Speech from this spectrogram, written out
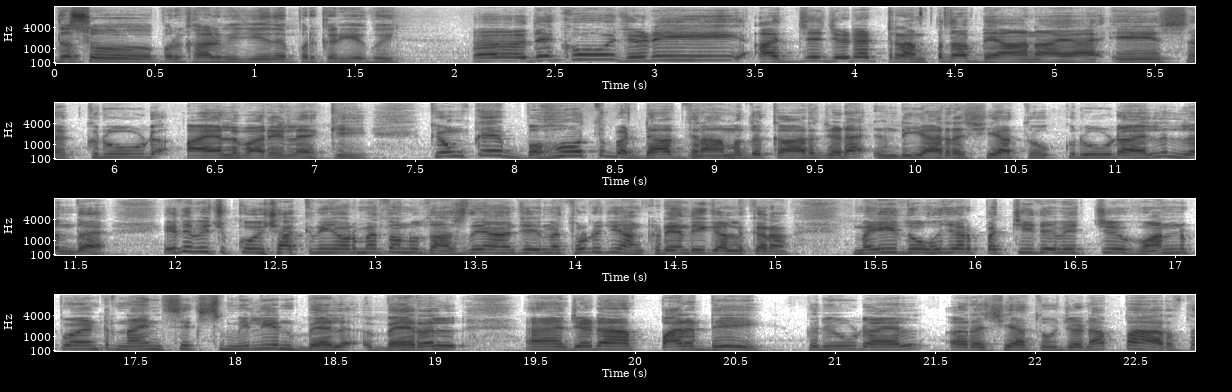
ਦੱਸੋ ਪ੍ਰਖਾਲਵੀ ਜੀ, ਇਹਦੇ ਉੱਪਰ ਕਰੀਏ ਕੋਈ। ਦੇਖੋ ਜਿਹੜੀ ਅੱਜ ਜਿਹੜਾ ਟਰੰਪ ਦਾ ਬਿਆਨ ਆਇਆ, ਇਸ ਕਰੂਡ ਆਇਲ ਬਾਰੇ ਲੈ ਕੇ, ਕਿਉਂਕਿ ਬਹੁਤ ਵੱਡਾ ਦਰਾਮਦਕਾਰ ਜਿਹੜਾ ਇੰਡੀਆ, ਰਸ਼ੀਆ ਤੋਂ ਕਰੂਡ ਆਇਲ ਲੈਂਦਾ ਇਹਦੇ ਵਿੱਚ ਕੋਈ ਸ਼ੱਕ ਨਹੀਂ, ਔਰ ਮੈਂ ਤੁਹਾਨੂੰ ਦੱਸ ਦਿਆਂ ਜੇ ਮੈਂ ਥੋੜੀ ਜਿਹੀ ਅੰਕੜਿਆਂ ਦੀ ਗੱਲ ਕਰਾਂ। ਮਈ 2025 ਦੇ ਵਿੱਚ 1.96 ਮਿਲੀਅਨ ਬੈਰਲ ਜਿਹੜਾ ਪਰ ਡੇ ਕਰੂਡ ਆਇਲ ਰਸ਼ੀਆ ਤੋਂ ਜਿਹੜਾ ਭਾਰਤ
